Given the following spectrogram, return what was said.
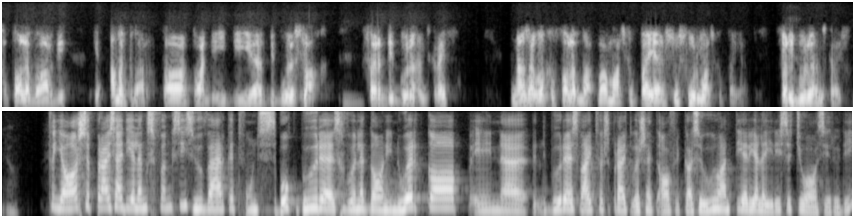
gevalle waar die die amateur waar waar die die die, die boere slag hmm. vir die boere inskryf En dan is daar ook gevalle waar maatskappye, soos voermaatskappye, vir die boere inskryf. Ja. Verjaar se prysuitdelingsfunksies, hoe werk dit? Ons bokboere is gewoonlik daar in die Noord-Kaap en uh die boere is wyd versprei oor Suid-Afrika. So hoe hanteer julle hierdie situasie, Rudy?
